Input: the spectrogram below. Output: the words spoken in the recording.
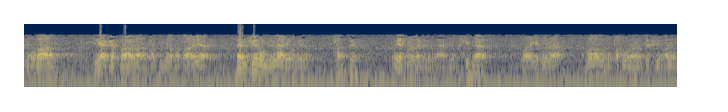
الأمراض فيها كفارة أو حط من الخطايا تذكير بالله وبحقه. ويدعو له بالعافيه والشفاء وأن يكون مرضه طهورا وتكفيرا.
